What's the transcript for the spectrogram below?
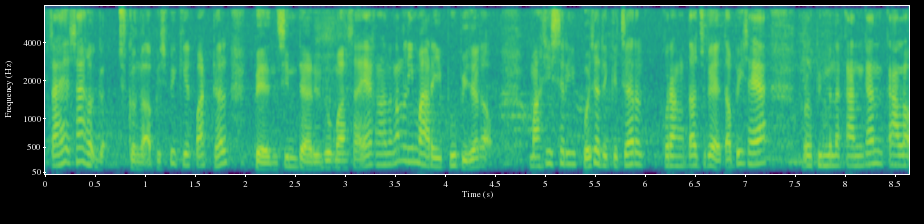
saya saya juga nggak habis pikir padahal bensin dari rumah saya kan kan lima ribu bisa kok masih seribu aja dikejar kurang tahu juga ya tapi saya lebih menekankan kalau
